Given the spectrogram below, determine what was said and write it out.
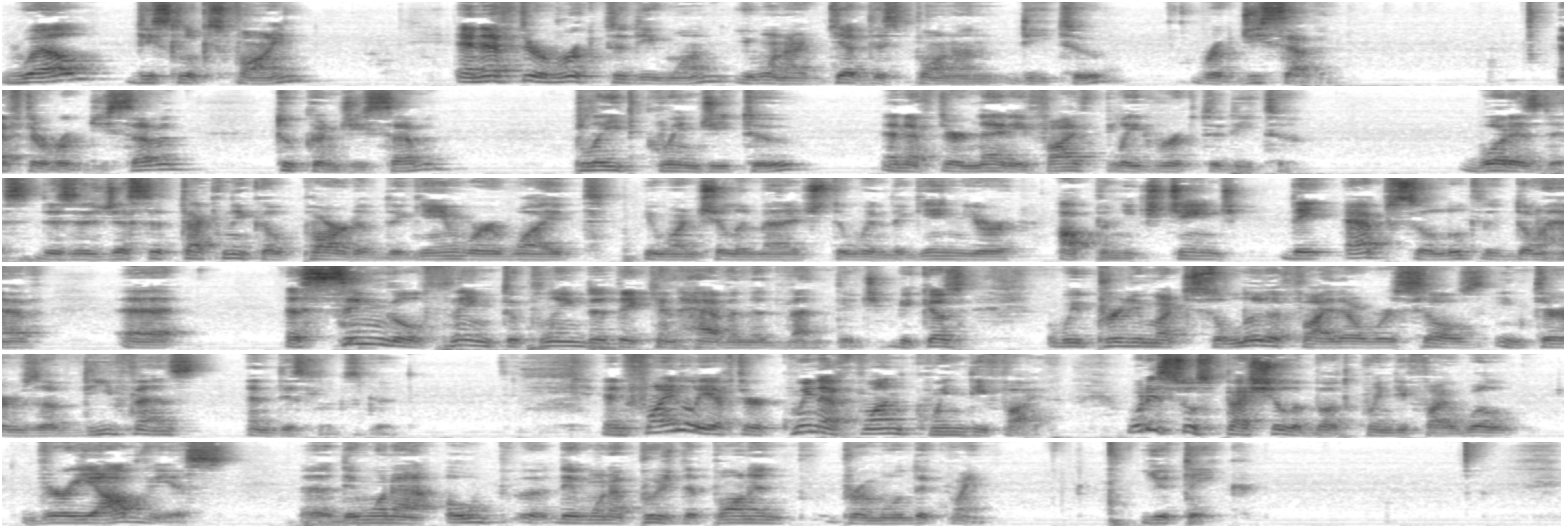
Well, this looks fine. And after rook to d1, you want to get this pawn on d2, rook g7. After rook g7, took on g7, played queen g2, and after knight e5, played rook to d2. What is this? This is just a technical part of the game where white eventually managed to win the game. You're up in exchange. They absolutely don't have a, a single thing to claim that they can have an advantage because we pretty much solidified ourselves in terms of defense and this looks good. And finally, after queen f1, queen d5. What is so special about queen d5? Well, very obvious. Uh, they want to uh, they want to push the pawn and promote the queen. You take.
